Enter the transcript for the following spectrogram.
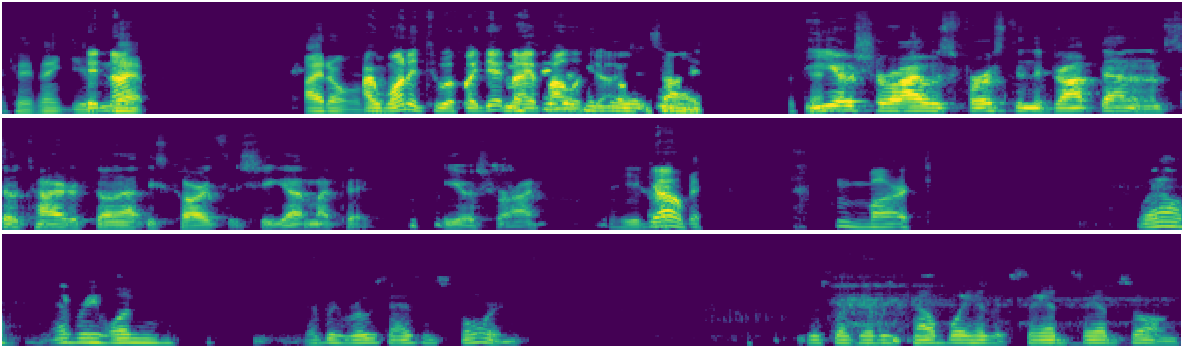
Okay, thank you. Didn't I? Don't. I wanted to. If I did, and I My favorite can go apologize. inside. Okay. Io Shirai was first in the drop down, and I'm so tired of filling out these cards that she got my pick. Io Shirai. There you go. Mark. Well, everyone, every rose has its thorn. Just like every cowboy has a sad, sad song.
